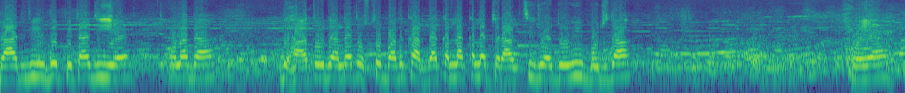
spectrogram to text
ਰਾਜਵੀਰ ਦੇ ਪਿਤਾ ਜੀ ਹੈ ਉਹਨਾਂ ਦਾ ਦਿਹਾਤ ਹੋ ਜਾਂਦਾ ਤਾਂ ਉਸ ਤੋਂ ਬਾਅਦ ਘਰ ਦਾ ਕੱਲਾ ਕੱਲਾ ਚਿਰਾਗ ਸੀ ਜੋ ਜੋ ਵੀ ਬੁਝਦਾ ਹੋਇਆ।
